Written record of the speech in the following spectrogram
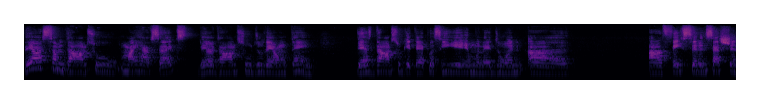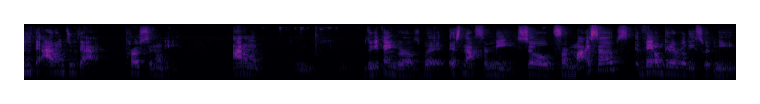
There are some doms who might have sex. There are doms who do their own thing. There's doms who get their pussy in when they're doing uh, uh, face sitting sessions. But I don't do that personally. I don't. do your thing, girls, but it's not for me. So for my subs, they don't get a release with me,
